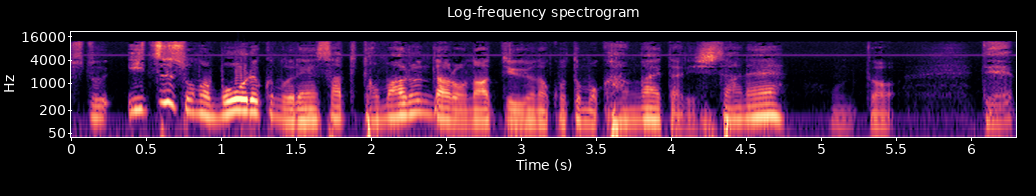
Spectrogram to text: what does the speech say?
ちょっといつその暴力の連鎖って止まるんだろうなっていうようなことも考えたりしたね。本当で、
